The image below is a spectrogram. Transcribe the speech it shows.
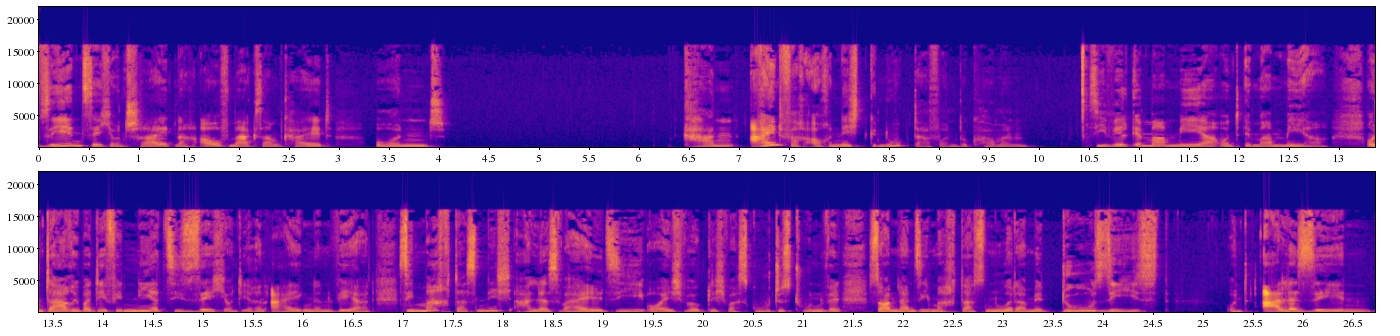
sehnt sich und schreit nach Aufmerksamkeit und kann einfach auch nicht genug davon bekommen. Sie will immer mehr und immer mehr. Und darüber definiert sie sich und ihren eigenen Wert. Sie macht das nicht alles, weil sie euch wirklich was Gutes tun will, sondern sie macht das nur, damit du siehst, und alle sehen,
